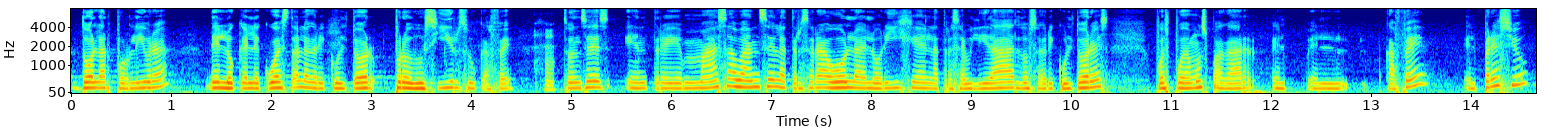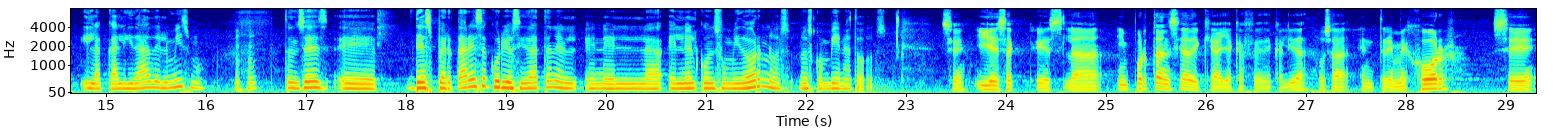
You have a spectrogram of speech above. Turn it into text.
dólar por libra, de lo que le cuesta al agricultor producir su café. Entonces, entre más avance la tercera ola, el origen, la trazabilidad, los agricultores, pues podemos pagar el, café, el precio y la calidad del mismo. Entonces, eh, despertar esa curiosidad en el, en el, en el consumidor nos, nos conviene a todos. Sí, y esa es la importancia de que haya café de calidad. O sea, entre mejor se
